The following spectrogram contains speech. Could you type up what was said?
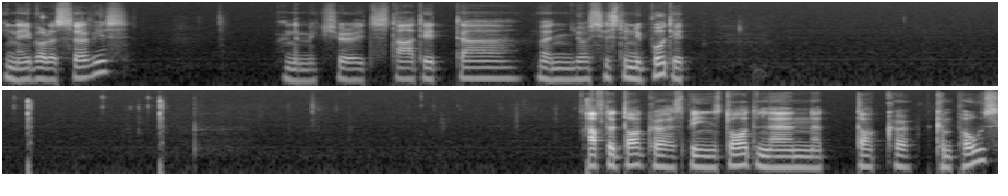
Enable a service and make sure it started uh, when your system rebooted. After Docker has been installed, then Docker Compose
